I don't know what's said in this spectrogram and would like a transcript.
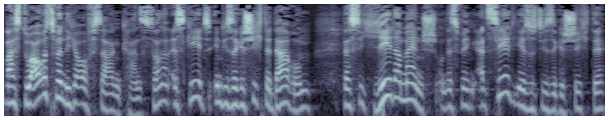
was du auswendig aufsagen kannst, sondern es geht in dieser Geschichte darum, dass sich jeder Mensch, und deswegen erzählt Jesus diese Geschichte,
